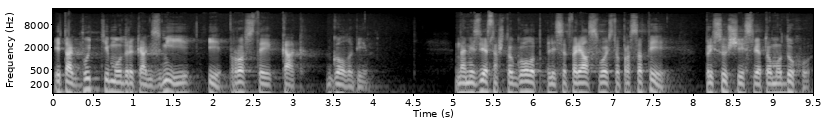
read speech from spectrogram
и так будьте мудры, как змеи, и простые, как голуби». Нам известно, что голубь олицетворял свойства простоты, присущие Святому Духу.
